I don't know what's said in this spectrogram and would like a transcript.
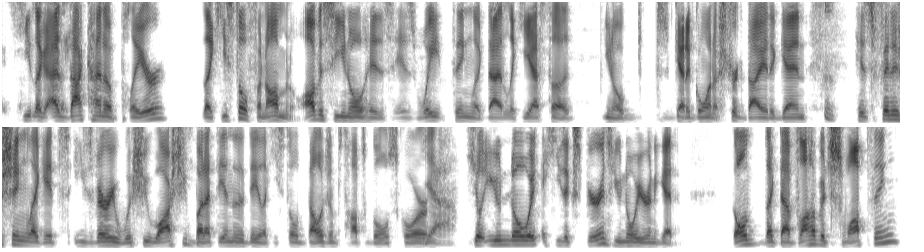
he's he like as player. that kind of player, like he's still phenomenal. Obviously, you know his his weight thing like that, like he has to you know get to go on a strict diet again. Hmm. his finishing, like it's he's very wishy washy, but at the end of the day, like he's still Belgium's top goal scorer. yeah. He'll you know it, he's experienced. You know you're gonna get him. Don't like that Vlahovic swap thing.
